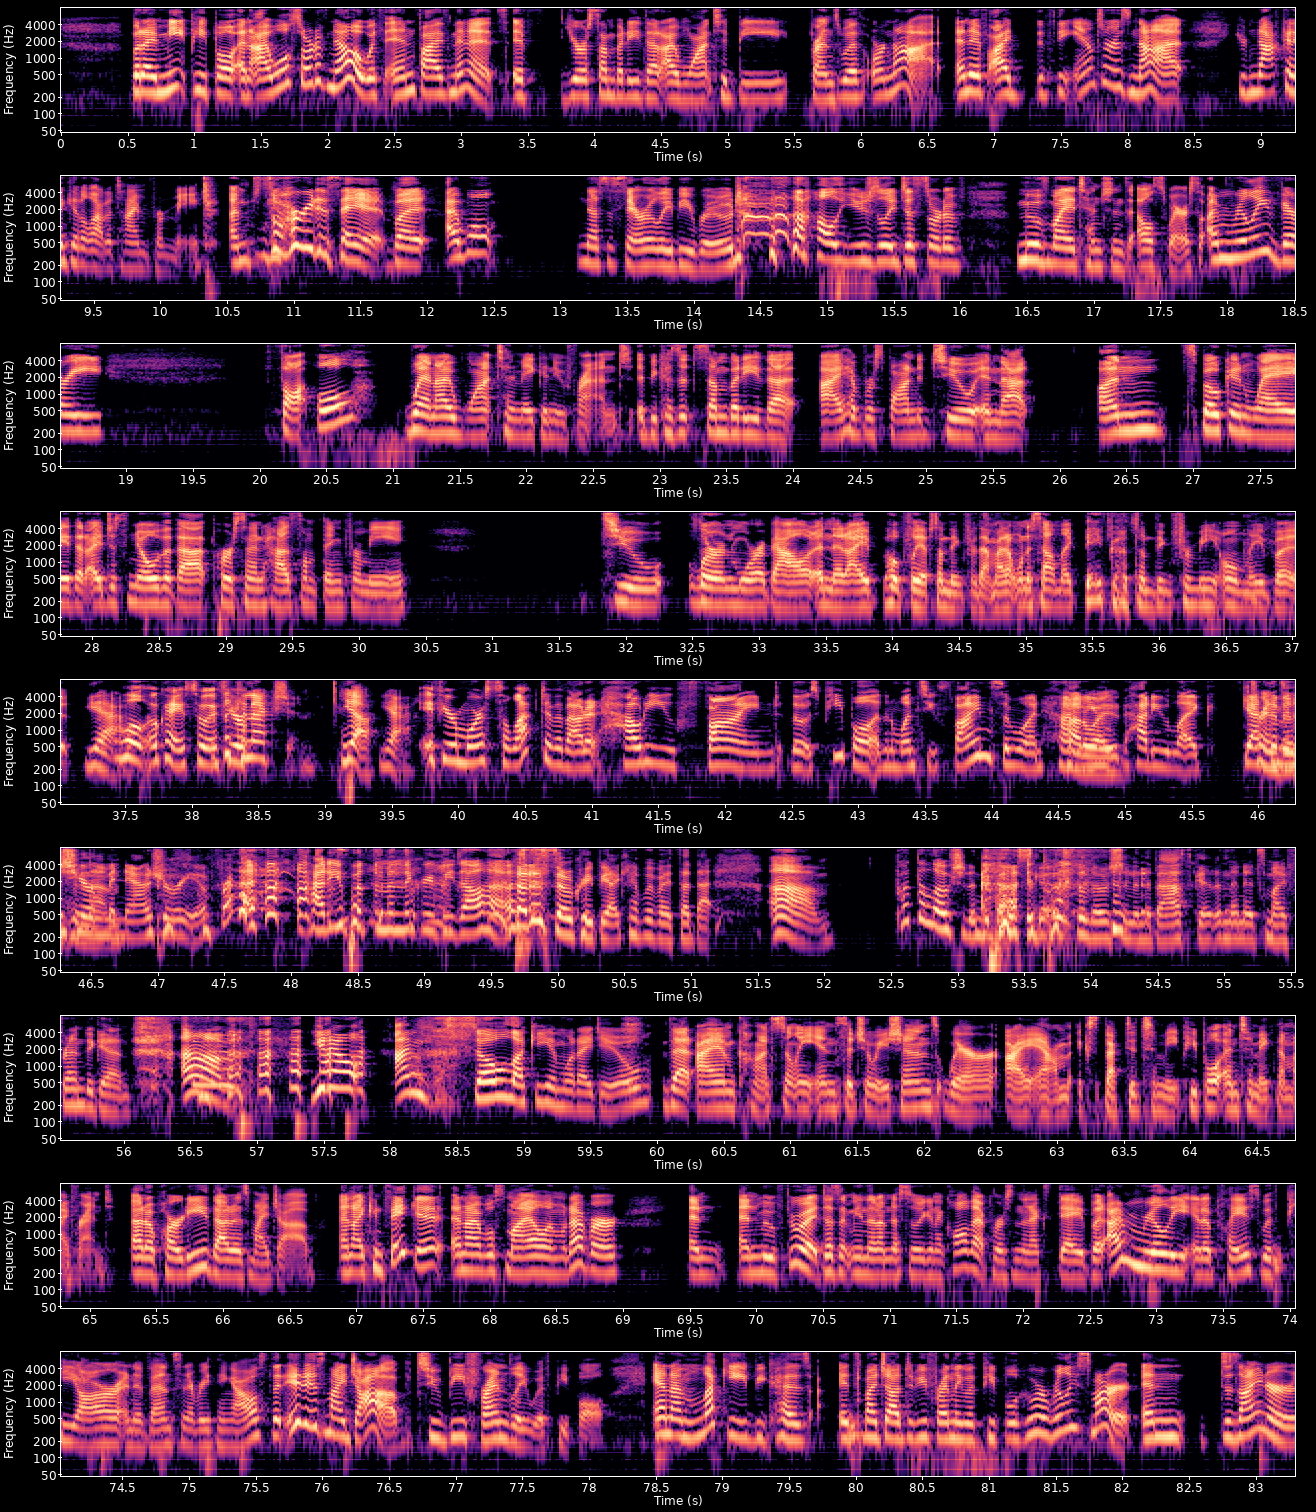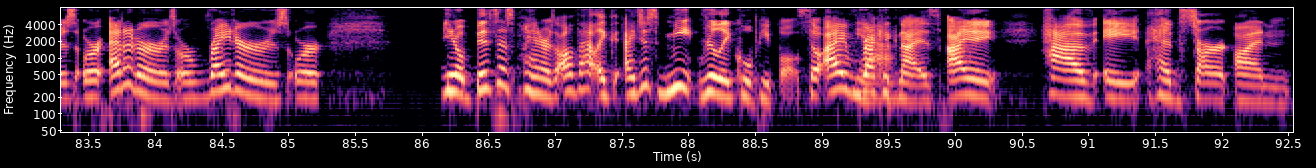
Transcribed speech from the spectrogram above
But I meet people and I will sort of know within five minutes if you're somebody that I want to be friends with or not. And if I if the answer is not, you're not gonna get a lot of time from me. I'm sorry to say it, but I won't necessarily be rude. I'll usually just sort of move my attentions elsewhere. So I'm really very thoughtful when I want to make a new friend because it's somebody that I have responded to in that unspoken way that I just know that that person has something for me to learn more about and that I hopefully have something for them. I don't want to sound like they've got something for me only, but Yeah. Well, okay, so if it's a you're connection. yeah. Yeah. If you're more selective about it, how do you find those people? And then once you find someone, how, How do, do you I how do you like get them into your them? menagerie of friends? How do you put them in the creepy dollhouse? That is so creepy. I can't believe I said that. Um Put the lotion in the basket. it puts the lotion in the basket and then it's my friend again. Um, you know, I'm so lucky in what I do that I am constantly in situations where I am expected to meet people and to make them my friend. At a party, that is my job. And I can fake it and I will smile and whatever and and move through it doesn't mean that I'm necessarily going to call that person the next day, but I'm really in a place with PR and events and everything else that it is my job to be friendly with people. And I'm lucky because it's my job to be friendly with people who are really smart and designers or editors or writers or you know, business planners, all that. Like, I just meet really cool people. So I recognize I have a head start on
